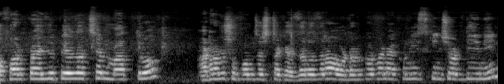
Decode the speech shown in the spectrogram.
অফার প্রাইজে পেয়ে যাচ্ছেন মাত্র আঠারোশো পঞ্চাশ টাকায়। যারা যারা অর্ডার করবেন, এখনই স্ক্রিনশট দিয়ে নিন।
